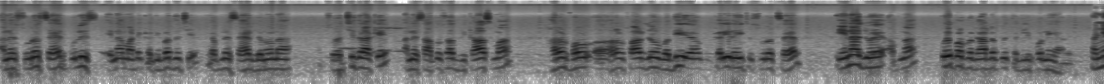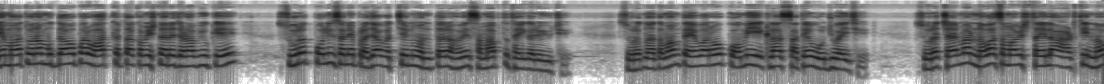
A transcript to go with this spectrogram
અને સુરત શહેર પોલીસ એના માટે કટિબદ્ધ છે કે આપણે શહેરજનોના સુરક્ષિત રાખે અને સાથોસાથ વિકાસમાં હરણફાળ હરણફાળ જો વધી કરી રહી છે સુરત શહેર, એના જો એ કોઈ પણ પ્રકારના કોઈ તકલીફો નહીં આવે. અન્ય મહત્વના મુદ્દાઓ પર વાત કરતા કમિશનરે જણાવ્યું કે, સુરત પોલીસ અને પ્રજા વચ્ચેનું અંતર હવે સમાપ્ત થઈ ગયું છે. સુરતના તમામ તહેવારો કોમી એકલાસ સાથે ઉજવાય છે. સુરત શહેરમાં નવા સમાવેશ થયેલા આઠથી નવ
